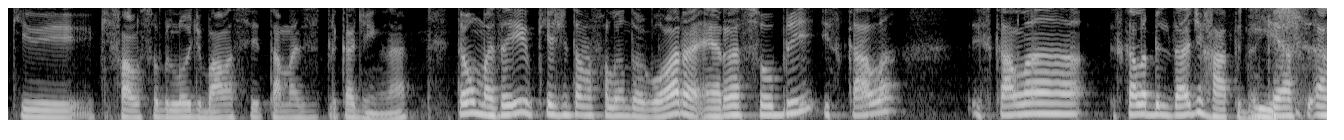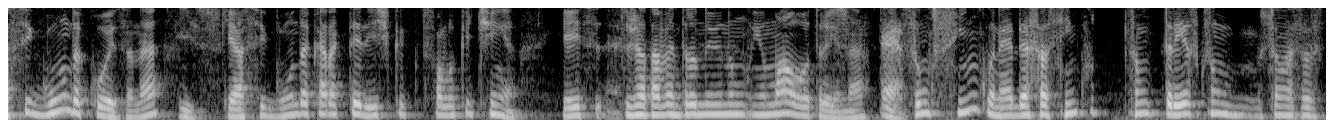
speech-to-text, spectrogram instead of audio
que, que fala sobre load balance tá mais explicadinho, né? Então, mas aí o que a gente tava falando agora era sobre escala, escala, escalabilidade rápida, que é a, Isso. a segunda coisa, né? Isso. Que é a segunda característica que tu falou que tinha. E aí cê- tu já tava entrando em, em uma outra aí, né? É, são cinco, né? Dessas cinco, são três que são, são essas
